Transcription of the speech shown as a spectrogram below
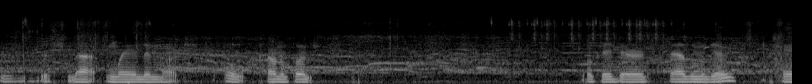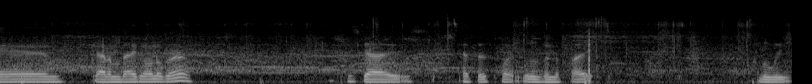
He's just not landing much. Oh, counter punch. Okay, Darren has him again. And got him back on the ground. This guy is, at this point, losing the fight. Louis.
